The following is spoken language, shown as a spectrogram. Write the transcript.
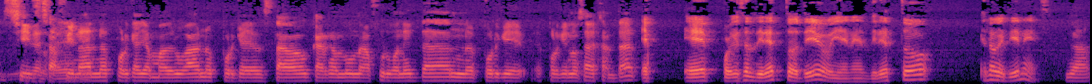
Society. desafinar no es porque hayan madrugado, no es porque hayan estado cargando una furgoneta, no es porque, es porque no sabes cantar. Es, es porque es el directo, tío, y en el directo es lo que tienes. Ya,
